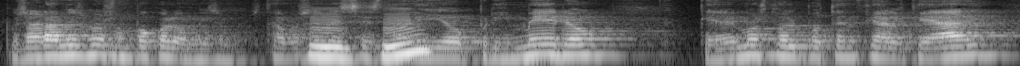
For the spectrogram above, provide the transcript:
Pues ahora mismo es un poco lo mismo. Estamos en ese estadio primero, que vemos todo el potencial que hay,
